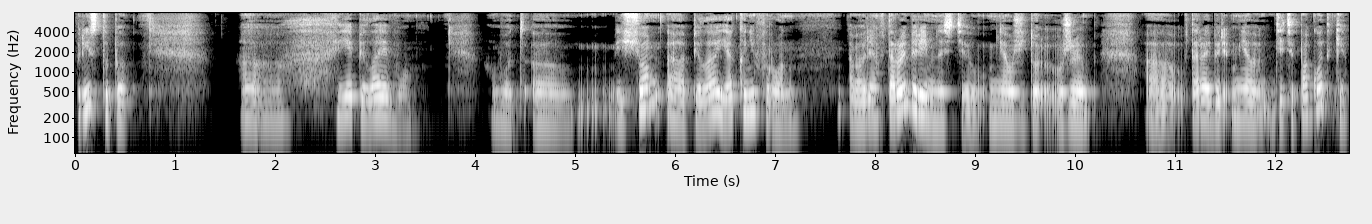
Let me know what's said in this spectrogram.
приступы. Я пила его. Вот. Еще пила я канифрон. Во время второй беременности у меня уже, уже а, вторая беременность, у меня дети погодки,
